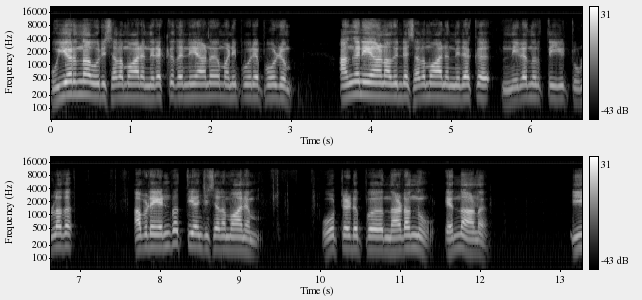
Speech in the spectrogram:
ഉയർന്ന ഒരു ശതമാന നിരക്ക് തന്നെയാണ് മണിപ്പൂർ എപ്പോഴും. അങ്ങനെയാണ് അതിന്റെ ശതമാന നിരക്ക് നിലനിർത്തിയിട്ടുള്ളത്. അവിടെ എൺപത്തിയഞ്ച് ശതമാനം വോട്ടെടുപ്പ് നടന്നു എന്നാണ് ഈ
